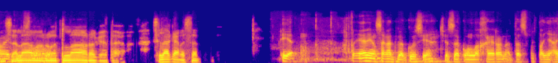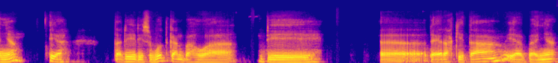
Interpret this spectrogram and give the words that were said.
Assalamualaikum warahmatullahi wabarakatuh. Silakan Ustadz Iya, pertanyaan yang sangat bagus ya. Jazakumullah khairan atas pertanyaannya. Iya, tadi disebutkan bahwa di eh, daerah kita ya banyak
